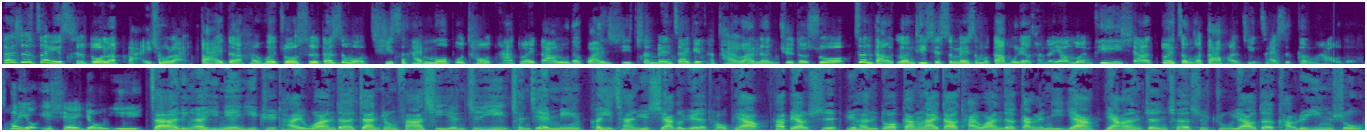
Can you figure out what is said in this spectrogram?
但是这一次多了白出来，白的很会做事，但是我其实还摸不透他对大陆的关系。身边在地的台湾人觉得说，政党轮替其实没什么大不了，可能要轮替一下，对整个大环境才是更好的。会有一些犹疑。在二零二一年移居台湾的战中发起人之一陈建明可以参与下个月的投票。他表示，与很多刚来到台湾的港人一样，两岸政策是主要的考虑因素。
